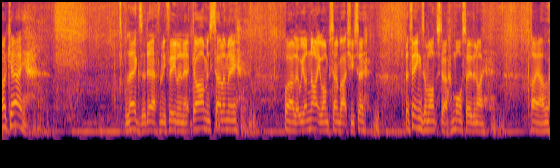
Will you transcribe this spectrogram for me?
Okay, legs are definitely feeling it. Garmin's telling me, well, look, we got 91% battery, so the thing's a monster, more so than I, I am.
